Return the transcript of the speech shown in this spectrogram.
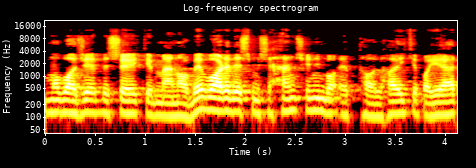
مواجه بشه که منابع واردش میشه. همچنین با ابطال هایی که باید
